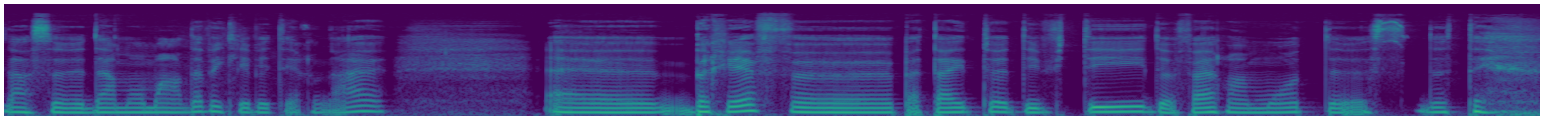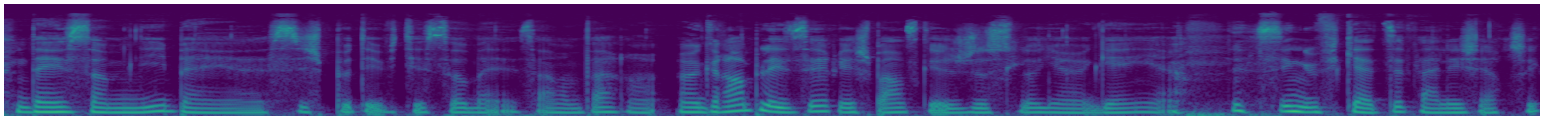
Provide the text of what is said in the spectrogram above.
dans, mon mandat avec les vétérinaires. Euh, bref, euh, peut-être d'éviter de faire un mois d'insomnie. ben, euh, si je peux t'éviter ça, ben, ça va me faire un, grand plaisir et je pense que juste là, il y a un gain significatif à aller chercher.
